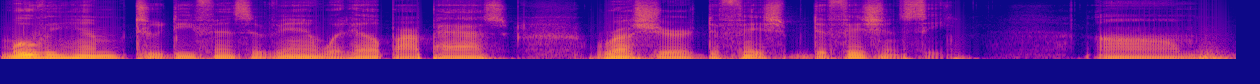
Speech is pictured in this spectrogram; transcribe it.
moving him to defensive end would help our pass rusher defic- deficiency. Um,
